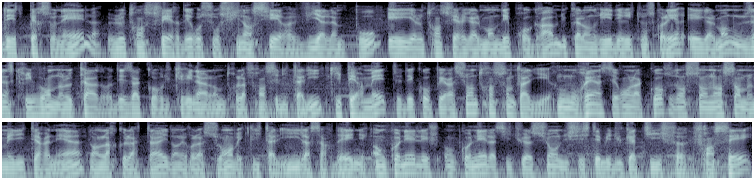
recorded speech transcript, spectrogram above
des personnels, le transfert des ressources financières via l'impôt et il y a le transfert également des programmes, du calendrier des rythmes scolaires et également nous nous inscrivons dans le cadre des accords du Quirinal entre la France et l'Italie qui permettent des coopérations transfrontalières. Nous réinsérons la Corse dans son ensemble méditerranéen, dans l'arc latin et dans les relations avec l'Italie, la Sardaigne. On connaît, la situation du système éducatif français,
